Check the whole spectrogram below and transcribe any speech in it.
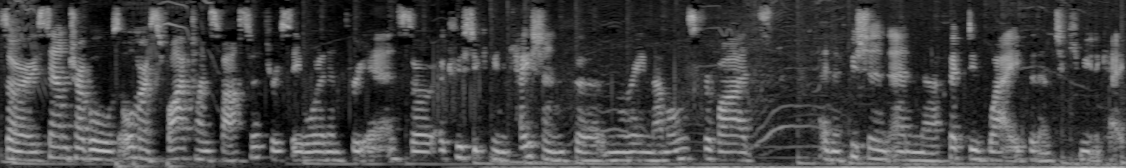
So sound travels almost five times faster through seawater than through air. So acoustic communication for marine mammals provides an efficient and uh, effective way for them to communicate.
